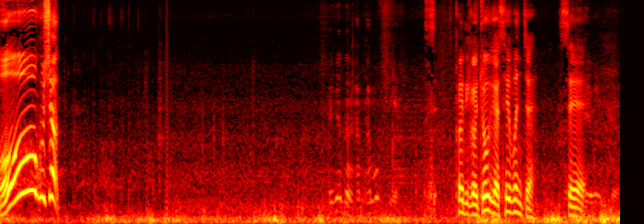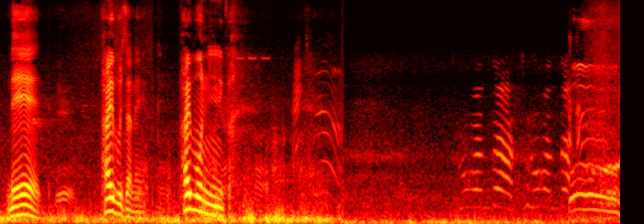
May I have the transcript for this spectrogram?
오, 굿샷! 세계는 한타 먹기 그러니까 저기가 세 번째, 세, 넷, 네. five잖아요. five one이니까. 오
